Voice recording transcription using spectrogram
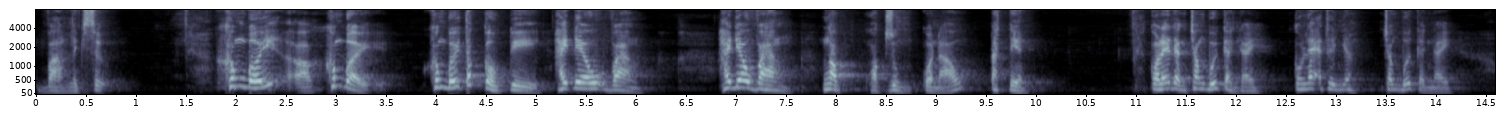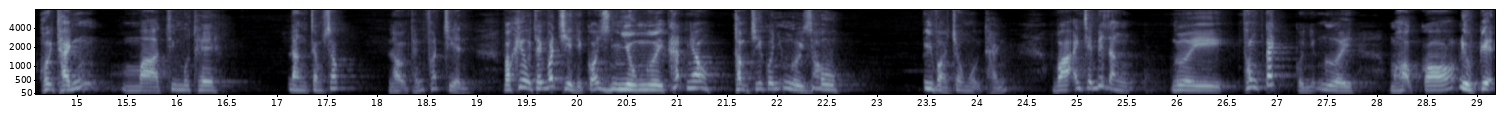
và lịch sự. Không bới à, không bởi không bới tóc cầu kỳ hay đeo vàng hay đeo vàng ngọc hoặc dùng quần áo đắt tiền. Có lẽ rằng trong bối cảnh này, có lẽ thôi nhá, trong bối cảnh này, hội thánh mà Timothy đang chăm sóc là hội thánh phát triển. Và khi hội thánh phát triển thì có nhiều người khác nhau, thậm chí có những người giàu đi vào trong hội thánh. Và anh sẽ biết rằng người phong cách của những người mà họ có điều kiện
